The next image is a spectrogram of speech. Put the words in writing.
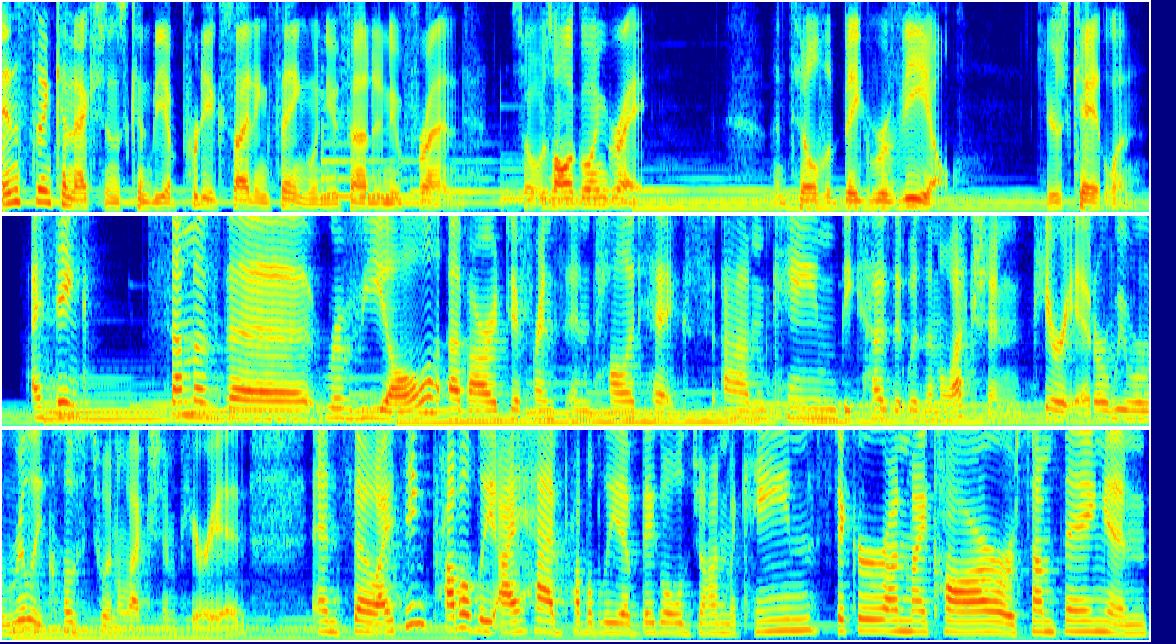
Instant connections can be a pretty exciting thing when you found a new friend. So it was all going great until the big reveal. Here's Caitlin. I think some of the reveal of our difference in politics um, came because it was an election period, or we were really close to an election period. And so I think probably I had probably a big old John McCain sticker on my car or something. And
